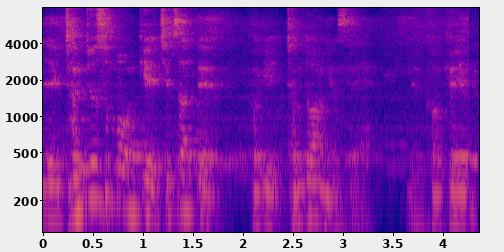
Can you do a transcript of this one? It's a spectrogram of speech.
예, 전주 순복음교회 집사 때 거기 전도왕이었어요. 네, 그 교회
